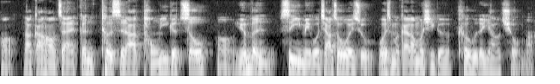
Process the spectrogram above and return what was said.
哦，那刚好在跟特斯拉同一个州哦，原本是以美国加州为主，为什么改到墨西哥？客户的要求嘛，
